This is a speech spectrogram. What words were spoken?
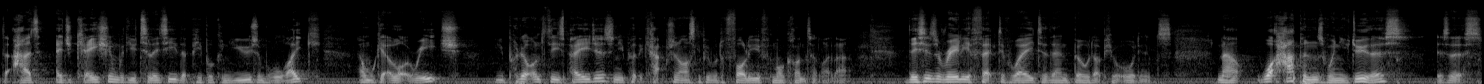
that has education with utility that people can use and will like and will get a lot of reach. You put it onto these pages and you put the caption asking people to follow you for more content like that. This is a really effective way to then build up your audience. Now, what happens when you do this is this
